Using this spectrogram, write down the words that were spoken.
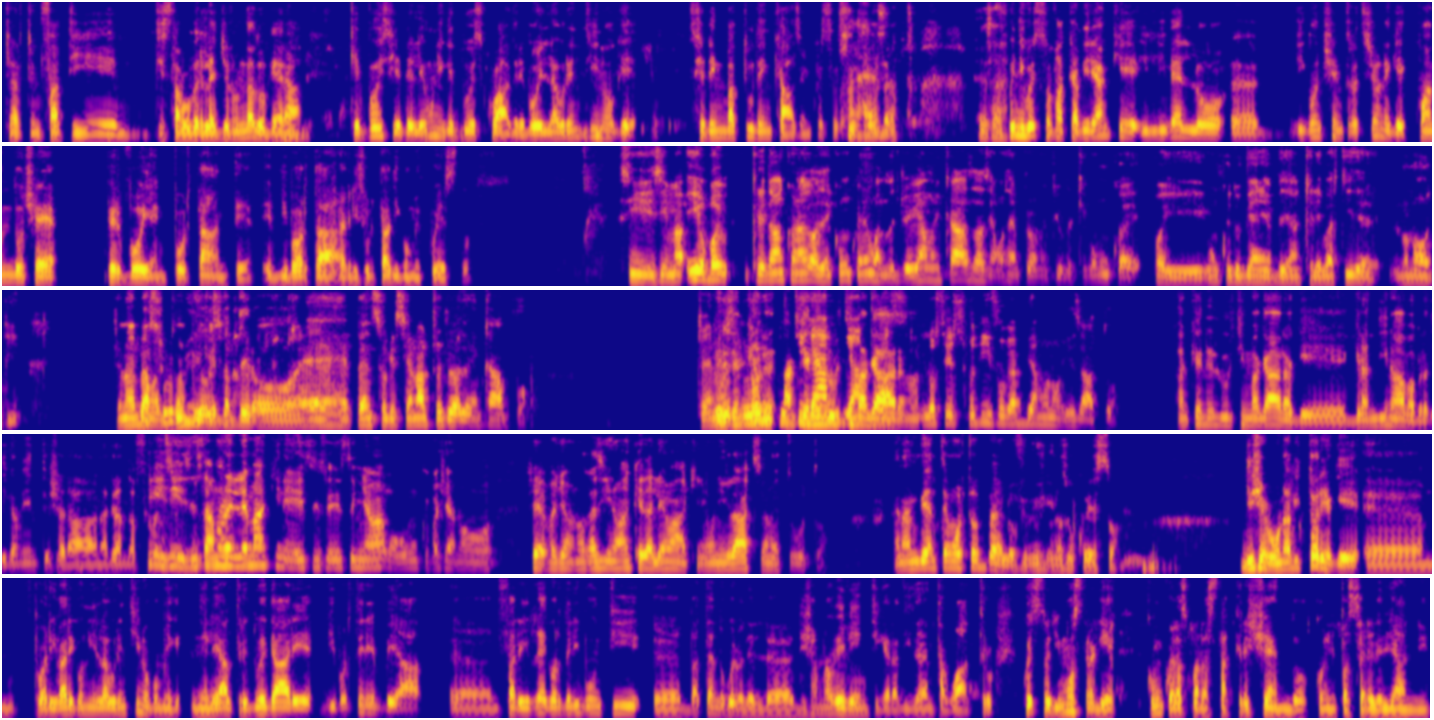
Certo, infatti ti stavo per leggere un dato che era che voi siete le uniche due squadre, voi il Laurentino, che siete imbattute in casa in questa stagione. esatto. esatto. Quindi questo fa capire anche il livello eh, di concentrazione che quando c'è per voi è importante e vi porta a risultati come questo. Sì, sì, ma io poi credo anche una cosa, che comunque noi quando giochiamo in casa siamo sempre uno in più, perché comunque poi comunque tu vieni a vedere anche le partite, lo noti. Cioè noi abbiamo il pubblico che davvero è, penso che sia un altro giocatore in campo. Cioè, per esempio, non anche nell'ultima gara lo stesso tifo che abbiamo noi, esatto. Anche nell'ultima gara che grandinava praticamente c'era una grande affluenza. Sì, sì, se stavano nelle macchine e se segnavamo comunque facevano, cioè, facevano casino anche dalle macchine, con i claxon e tutto. È un ambiente molto bello Fiumicino su questo. Dicevo, una vittoria che eh, può arrivare con il Laurentino come nelle altre due gare vi porterebbe a eh, fare il record di punti eh, battendo quello del 19-20 che era di 34. Questo dimostra che comunque la squadra sta crescendo con il passare degli anni.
